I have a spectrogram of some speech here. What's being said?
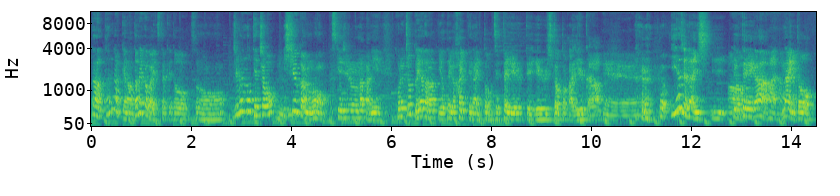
だから誰だっけな誰かが言ってたけどその自分の手帳、うん。1週間のスケジュールの中にこれちょっと嫌だなって予定が入ってないと絶対入れるっていう人とかいるからへ もう嫌じゃないし予定がないと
